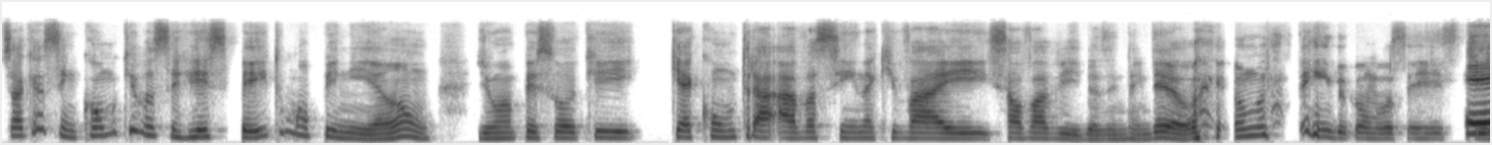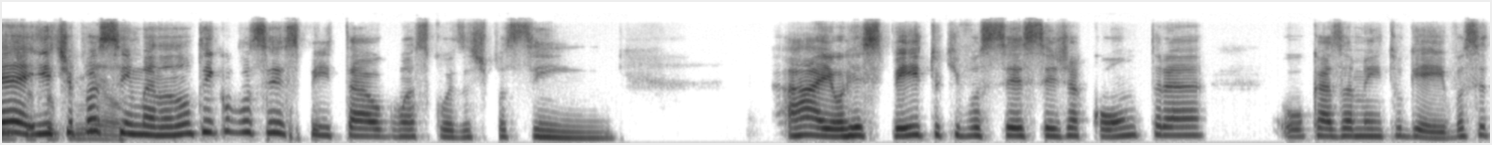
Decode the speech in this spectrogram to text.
Só que assim, como que você respeita uma opinião de uma pessoa que, que é contra a vacina que vai salvar vidas, entendeu? Eu não entendo como você respeita É, e tipo opinião. assim, mano, não tem como você respeitar algumas coisas, tipo assim. Ah, eu respeito que você seja contra o casamento gay. Você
